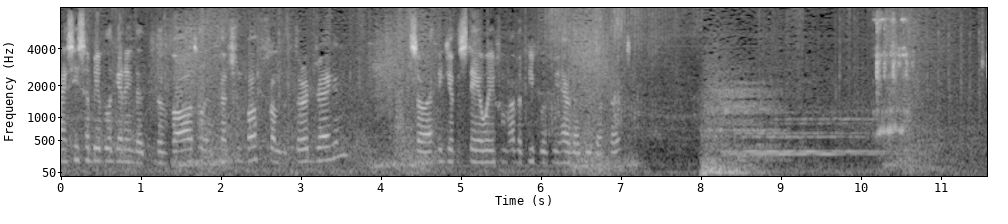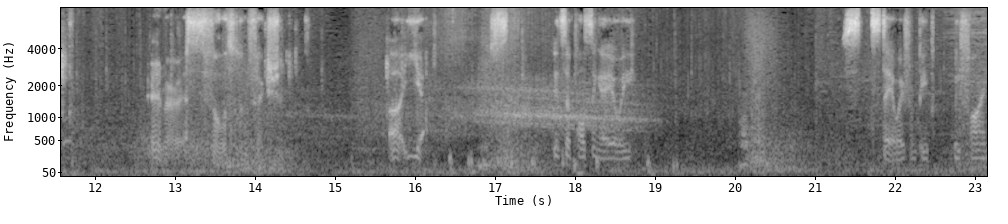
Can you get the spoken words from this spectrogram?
And I see some people are getting the, the volatile infection buff from the third dragon. So I think you have to stay away from other people if you have that debuff, right? Emeriss, volatile infection. Uh, yeah. It's, it's a pulsing AoE. S- stay away from people, be fine.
